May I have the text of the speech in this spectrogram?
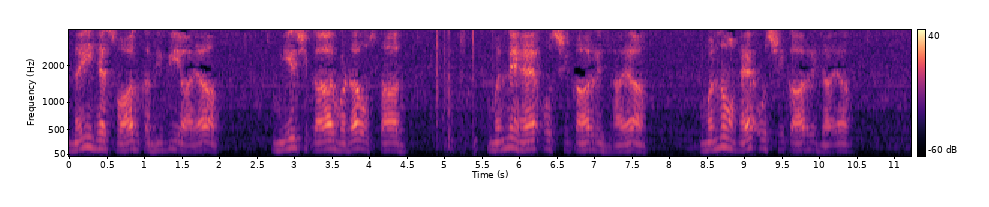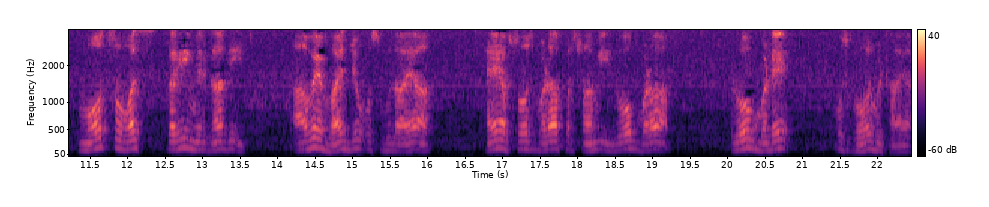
ਨਹੀਂ ਹੈ ਸਵਾਦ ਕਦੀ ਵੀ ਆਇਆ ਮੀਰ ਸ਼ਿਕਾਰ ਬੜਾ ਉਸਤਾਦ ਮੰਨੇ ਹੈ ਉਸ ਸ਼ਿਕਾਰ ਰਿਝਾਇਆ, ਮਨੋ ਹੈ ਉਸ ਸ਼ਿਕਾਰ ਰਿਝਾਇਆ। ਮੌਤ ਸੋ ਵਸ ਕਰੀ ਮਿਰਗਾ ਦੀ, ਆਵੇ ਭਜ ਜੋ ਉਸ ਬੁਲਾਇਆ। ਹੈ ਅਫਸੋਸ ਬੜਾ ਪਰ ਸੁਆਮੀ ਰੋਗ ਬੜਾ, ਰੋਗ ਬੜੇ ਉਸ ਘੋਰ ਮਿਠਾਇਆ।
